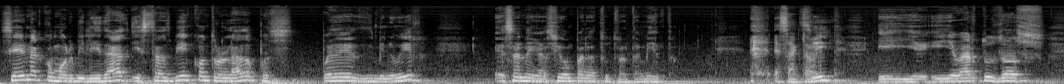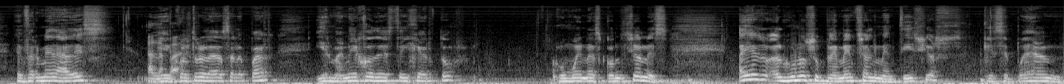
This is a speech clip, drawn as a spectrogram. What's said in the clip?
si hay una comorbilidad y estás bien controlado, pues puede disminuir esa negación para tu tratamiento. Exactamente. Y, llevar tus dos enfermedades bien controladas a la par y el manejo de este injerto con buenas condiciones. ¿Hay algunos suplementos alimenticios que se puedan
